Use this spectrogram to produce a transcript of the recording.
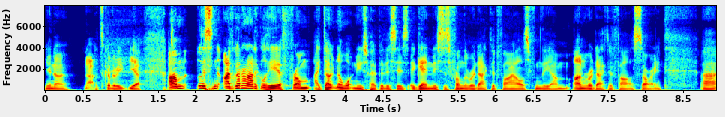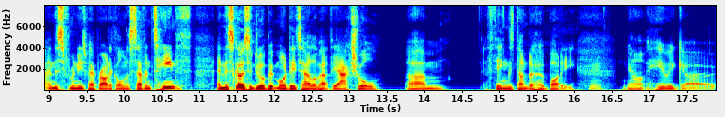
You know, No. it's got to be yeah. Um, listen, I've got an article here from I don't know what newspaper this is. Again, this is from the redacted files, from the um unredacted files. Sorry, uh, and this is from a newspaper article on the seventeenth, and this goes into a bit more detail about the actual um things done to her body. Now here we go.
